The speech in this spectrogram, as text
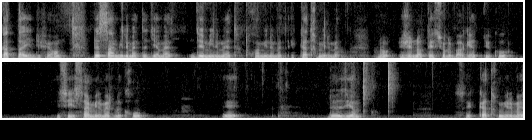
4 tailles différentes, de 5 mm de diamètre, 2 mm, 3 mm et 4 mm. Donc, j'ai noté sur les baguettes, du coup, ici 5 mm le gros, et deuxième c'est 4 mm.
